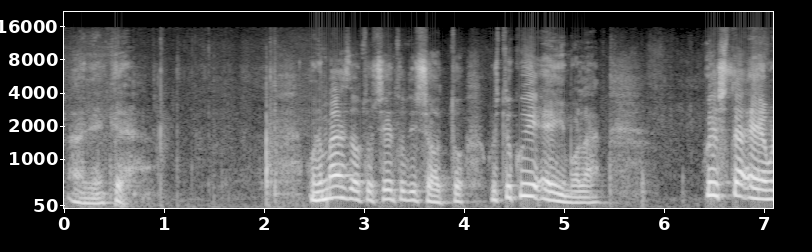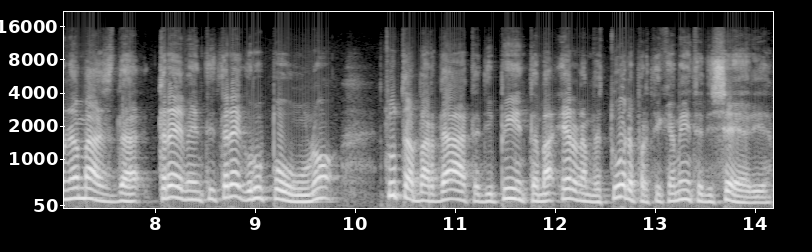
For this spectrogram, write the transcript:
Ah, neanche. Una Mazda 818, questo qui è Imola. Questa è una Mazda 323 gruppo 1, tutta bardata, dipinta, ma era una vettura praticamente di serie.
